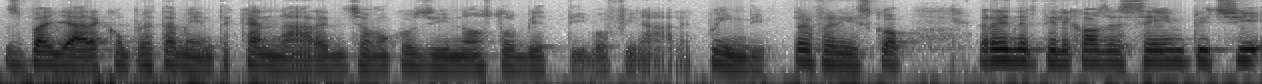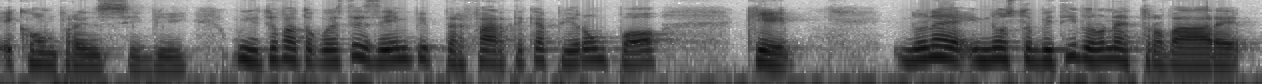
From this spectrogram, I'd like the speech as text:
sbagliare completamente, cannare, diciamo così, il nostro obiettivo finale. Quindi preferisco renderti le cose semplici e comprensibili. Quindi ti ho fatto questi esempi per farti capire un po' che è, il nostro obiettivo non è trovare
